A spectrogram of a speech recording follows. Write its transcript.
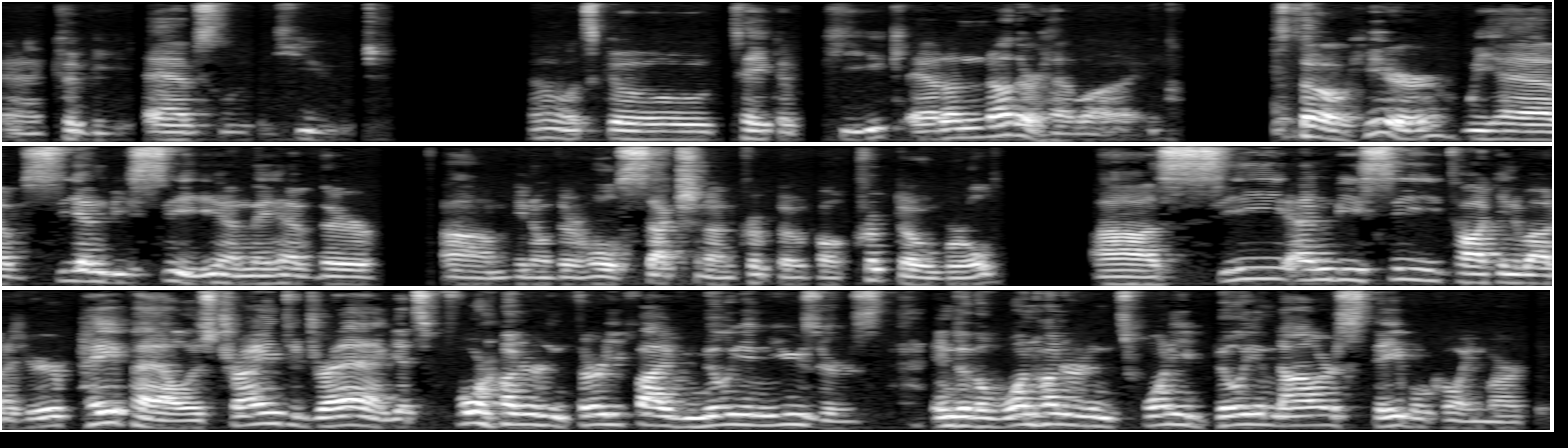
and it could be absolutely huge. Now let's go take a peek at another headline. So here we have CNBC, and they have their, um, you know, their whole section on crypto called Crypto World. Uh, CNBC talking about it here. PayPal is trying to drag its 435 million users into the 120 billion dollar stablecoin market,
